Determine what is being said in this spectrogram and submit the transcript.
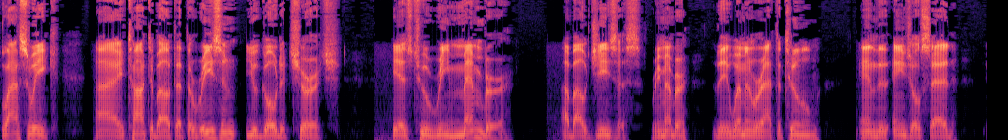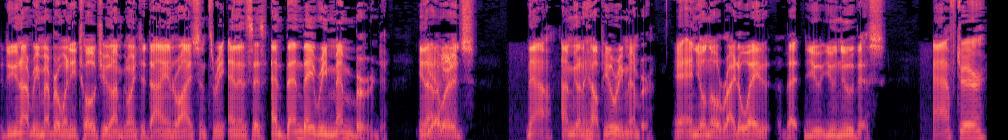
Last week, I talked about that the reason you go to church is to remember about Jesus. Remember, the women were at the tomb, and the angel said, Do you not remember when he told you, I'm going to die and rise in three? And it says, And then they remembered. In other words, now I'm going to help you remember. And you'll know right away that you, you knew this. After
